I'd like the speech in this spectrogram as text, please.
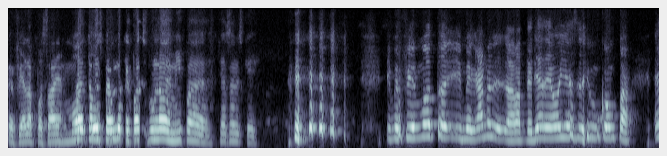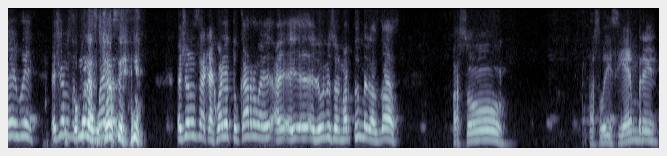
me fui a la posada en moto. Estoy esperando que pases por un lado de mí para, ya sabes que. y me fui en moto y me gano la batería de ollas de un compa. ¡Eh, güey! ¿Cómo las echaste? Échalas a cajuela de tu carro, güey. El lunes o el martes me las das. Pasó, pasó diciembre,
